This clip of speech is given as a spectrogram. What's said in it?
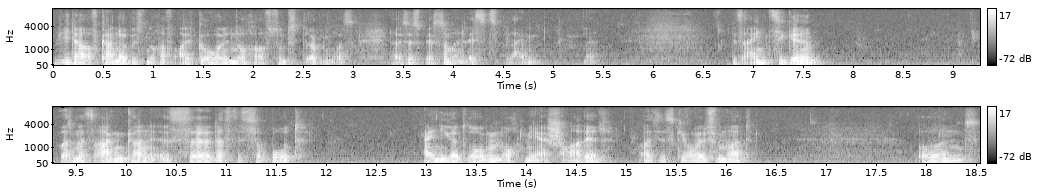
weder auf Cannabis noch auf Alkohol noch auf sonst irgendwas. Da ist es besser, man lässt es bleiben. Ja. Das Einzige, was man sagen kann, ist, äh, dass das Verbot einiger Drogen noch mehr schadet, als es geholfen hat. Und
